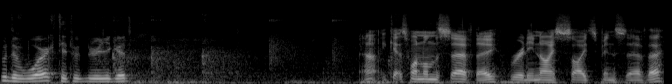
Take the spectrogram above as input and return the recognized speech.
Would have worked. It would be really good. Oh, he gets one on the serve though. Really nice side spin serve there.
